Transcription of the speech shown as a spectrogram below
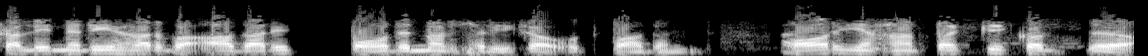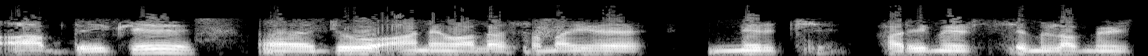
कलिनरी हर्ब आधारित पौधे नर्सरी का उत्पादन। और यहाँ तक कि आप देखे जो आने वाला समय है, मिर्च, हरी मिर्च, शिमला मिर्च,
